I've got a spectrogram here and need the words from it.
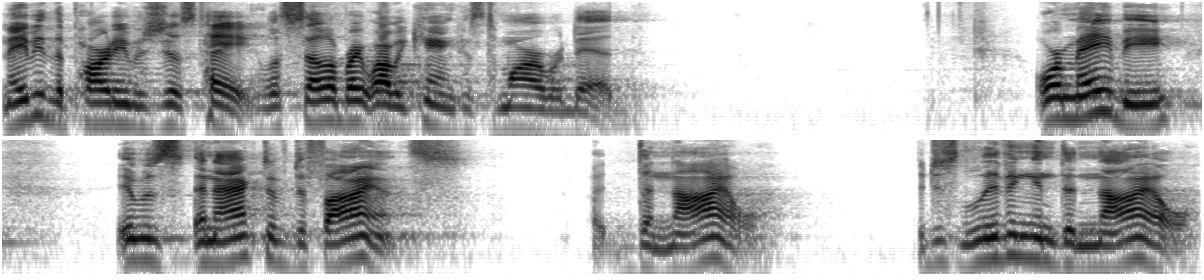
maybe the party was just, hey, let's celebrate while we can because tomorrow we're dead. Or maybe it was an act of defiance, denial. They're just living in denial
